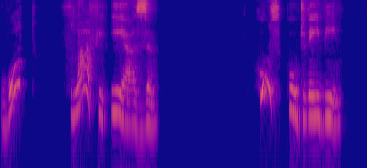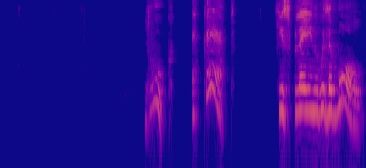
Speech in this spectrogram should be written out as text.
What fluffy ears! Whose could they be? Look, a cat. He's playing with a ball.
